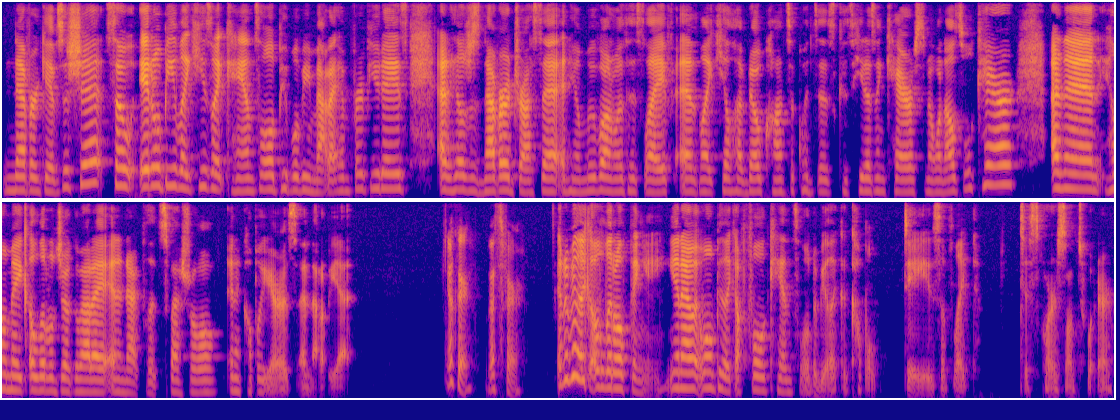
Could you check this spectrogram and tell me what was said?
never gives a shit. So it'll be like he's like canceled. People will be mad at him for a few days and he'll just never address it and he'll move on with his life and like he'll have no consequences because he doesn't care. So no one else will care. And then he'll make a little joke about it in a Netflix special in a couple years and that'll be it. Okay, that's fair. It'll be like a little thingy, you know. It won't be like a full cancel. It'll be like a couple days of like discourse on Twitter.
